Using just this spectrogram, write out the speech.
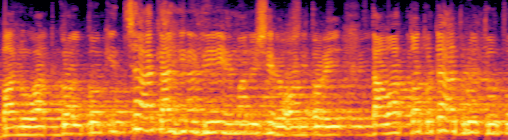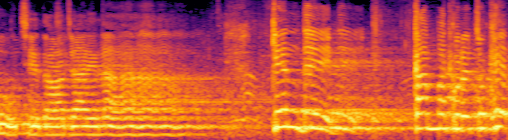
বানোয়াট গল্প, কিচ্ছা কাহিনী দিয়ে মানুষের অন্তরে দাওয়াত ততটা দ্রুত পৌঁছে দেওয়া যায় না। কেন্দ্রে কান্না করে চোখের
